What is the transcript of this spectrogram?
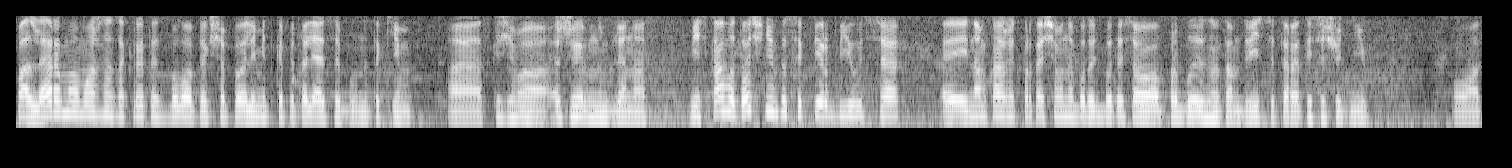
Палермо можна закритись було б, якщо б ліміт капітуляції був не таким, а, скажімо, жирним для нас. Війська в оточенні до сих пір б'ються. Е, І нам кажуть про те, що вони будуть битися приблизно там 200-1000 днів. От.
